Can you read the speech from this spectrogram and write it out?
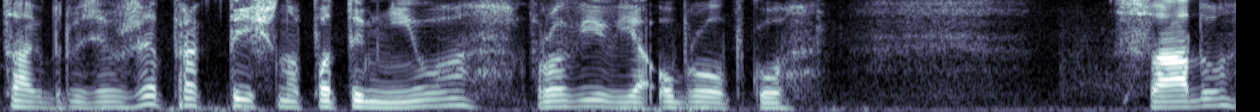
Так, друзі, вже практично потемніло. Провів я обробку саду.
